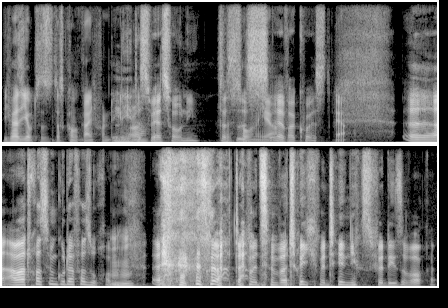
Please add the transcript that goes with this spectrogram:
Ich weiß nicht, ob das, das kommt gar nicht von denen, nee, oder? das wäre Sony. Das, Das ist ist Sony, ja. EverQuest. Ja. Äh, aber trotzdem guter Versuch. Mhm. so, damit sind wir durch mit den News für diese Woche.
